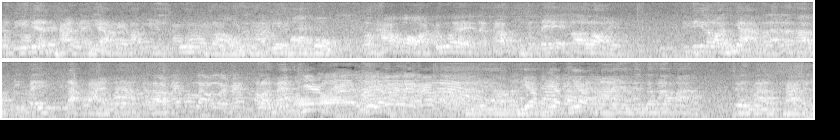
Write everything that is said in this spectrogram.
วันนี้เนี่ยทานหลายอย่างนะครับ มีกุ้งเผานะครับ มีห่อหมกมะพร้าวอ่อนด้วยนะครับ หมูสะเต๊ะก็อร่อย จริงๆอร่อยทุกอย่างเลยนะครับจริงไปหลากหลายมากนะอคร่อรัยบไหมพวกเราอร่อยไหมอร่อยไหมเยี่ยมครับ เยี่ยมเลยครับเยี่ยมเยี่ยมเยี่ยมมาอย่าลืมนะครับมาเจอมาทานกัน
